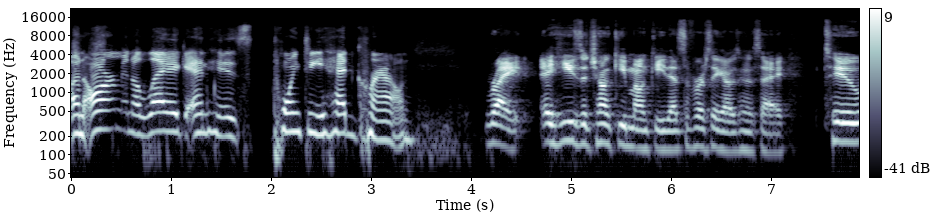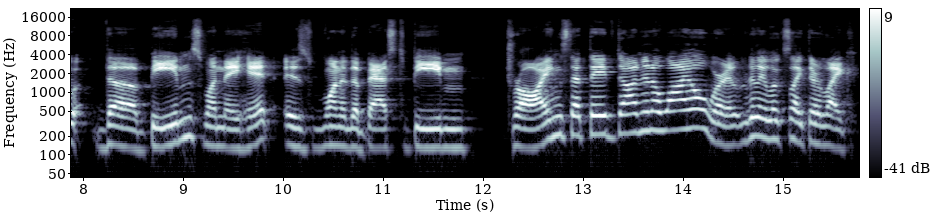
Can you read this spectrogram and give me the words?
an arm and a leg and his pointy head crown. Right. Uh, He's a chunky monkey. That's the first thing I was going to say. Two, the beams when they hit is one of the best beam drawings that they've done in a while, where it really looks like they're like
